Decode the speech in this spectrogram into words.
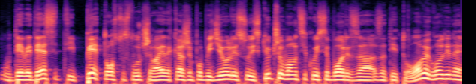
u 95% slučajeva, ajde da kažem, pobeđivali su isključivo momci koji se bore za, za titul. Ove godine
